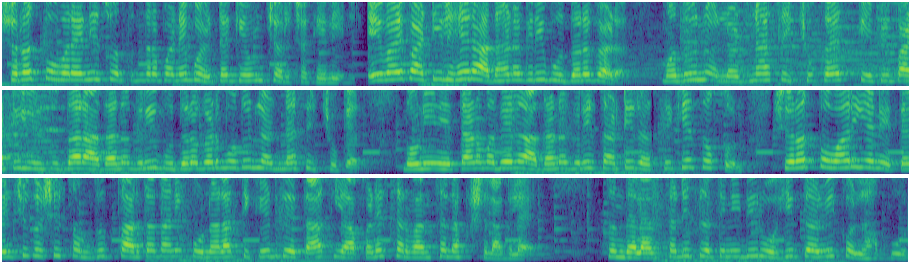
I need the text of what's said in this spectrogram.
शरद पवार यांनी स्वतंत्रपणे बैठक घेऊन चर्चा केली. ए वाय पाटील हे राधानगरी बुदरगड मधून लढण्यास इच्छुक आहेत. के पी पाटील ही सुद्धा राधानगरी बुदरगडमधून लढण्यास इच्छुक आहेत. दोन्ही नेत्यांमध्ये राधानगरीसाठी रसिकेच असून शरद पवार या नेत्यांची कशी समजूत काढतात आणि कोणाला तिकीट देतात याकडे सर्वांचं लक्ष लागलंय. संध्या लाईव्हसाठी प्रतिनिधी रोहित दळवी कोल्हापूर.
